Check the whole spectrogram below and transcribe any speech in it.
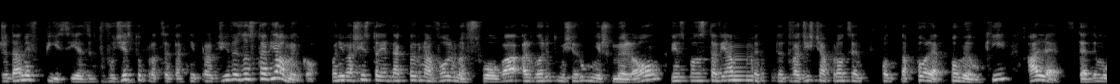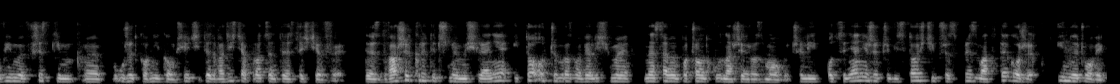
że dany wpis jest w 20% nieprawdziwy, zostawiamy go, ponieważ jest to jednak pewna wolność słowa, algorytmy się również mylą, więc pozostawiamy te 20% pod, na pole pomyłki, ale wtedy mówimy wszystkim e, użytkownikom sieci, te 20% to jesteście wy. To jest wasze krytyczne myślenie i to, o czym rozmawialiśmy na samym początku naszej rozmowy, czyli ocenianie rzeczywistości przez pryzmat tego, że inny człowiek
